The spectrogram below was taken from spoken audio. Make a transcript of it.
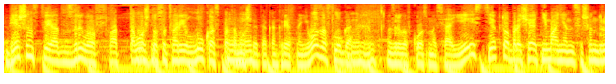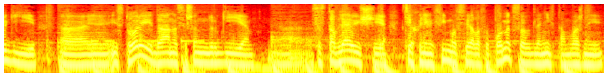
бешенстве от взрывов, от того, что сотворил Лукас, потому что это конкретно его заслуга, взрывы в космосе. А есть те, кто обращает внимание на совершенно другие э, истории, да, на совершенно другие э, составляющие тех или иных фильмов, сериалов и комиксов. Для них там важны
